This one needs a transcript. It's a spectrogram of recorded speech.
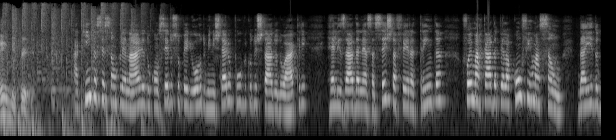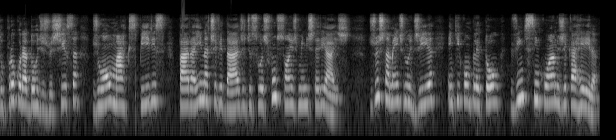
MP. A quinta sessão plenária do Conselho Superior do Ministério Público do Estado do Acre, realizada nesta sexta-feira 30, foi marcada pela confirmação da ida do Procurador de Justiça João Marques Pires para a inatividade de suas funções ministeriais, justamente no dia em que completou 25 anos de carreira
